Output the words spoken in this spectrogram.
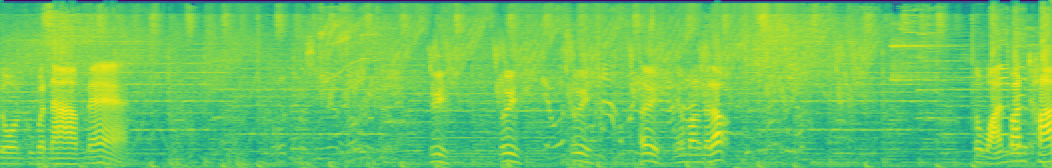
โดนกูปนามแน่ เฮ้ยเฮ้ยเฮ้ยเฮ้ยยังบังไปแล้ว สวรรค์บัญชา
